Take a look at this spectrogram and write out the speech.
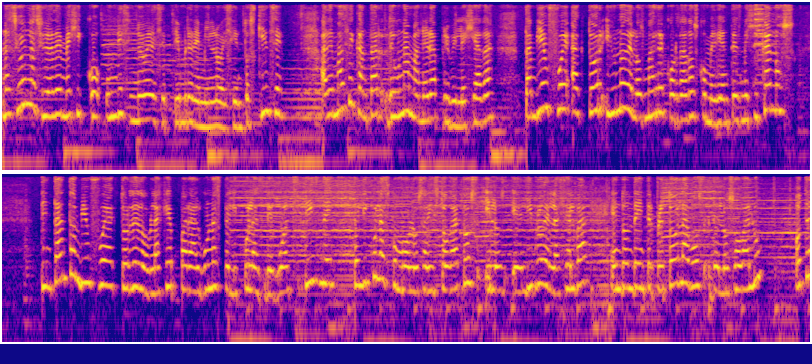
nació en la Ciudad de México un 19 de septiembre de 1915. Además de cantar de una manera privilegiada, también fue actor y uno de los más recordados comediantes mexicanos. Tintán también fue actor de doblaje para algunas películas de Walt Disney, películas como Los Aristogatos y El libro de la selva, en donde interpretó la voz de los Ovalú. Otra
